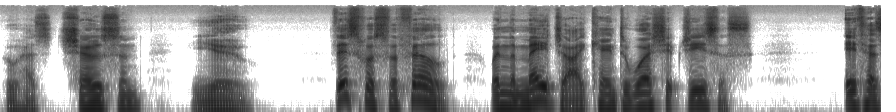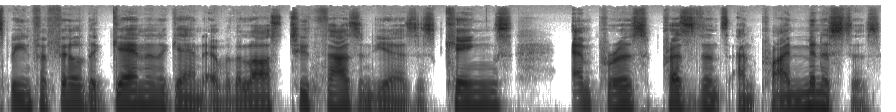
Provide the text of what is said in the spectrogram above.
who has chosen you. This was fulfilled when the Magi came to worship Jesus. It has been fulfilled again and again over the last 2,000 years as kings, emperors, presidents, and prime ministers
